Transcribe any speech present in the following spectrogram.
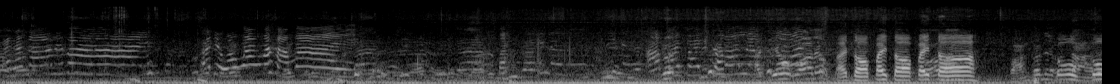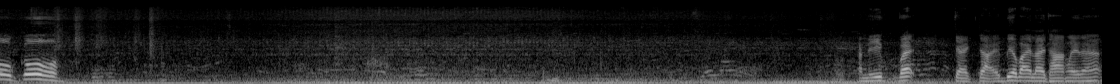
ไปแล้วนะบ๊ายบายแล้วเดี๋ยวว่างๆมาหาใหม่ไปเอาไปไปไปนอนเลย เดี๋ ยวรอเร็วไปต่อไปต่อไปต่อฝังเขาเนี่ยโก้โก้โก้อันนี้แวะแจกจ่ายเบี้ยใบรายทางเลยนะฮะ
